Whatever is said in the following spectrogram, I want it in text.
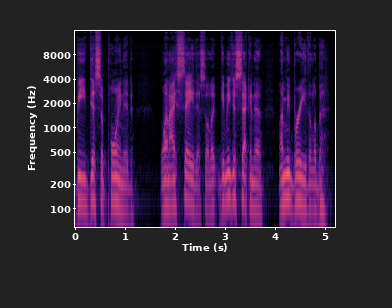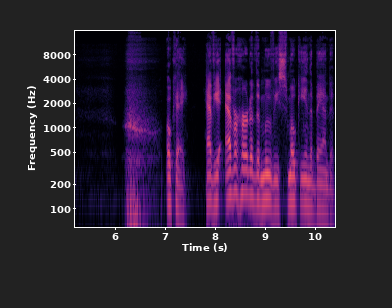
be disappointed when I say this. So let, give me just a second to let me breathe a little bit. Okay, have you ever heard of the movie Smokey and the Bandit?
